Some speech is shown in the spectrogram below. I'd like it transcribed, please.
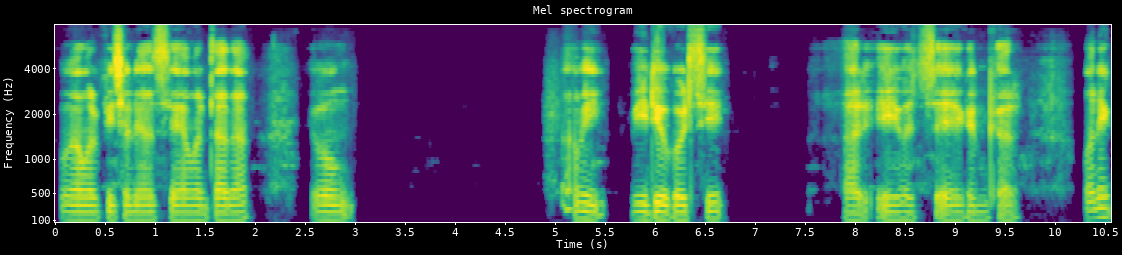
এবং আমার পিছনে আছে আমার দাদা এবং আমি ভিডিও করছি। আর এই হচ্ছে এখানকার অনেক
